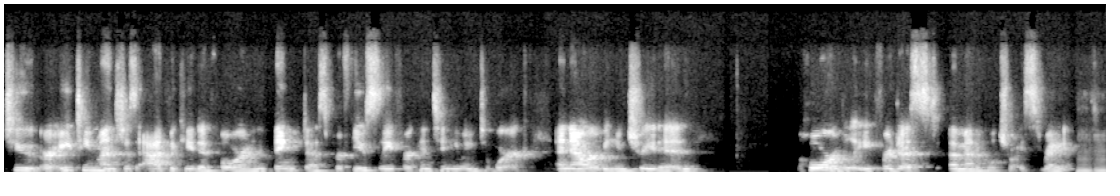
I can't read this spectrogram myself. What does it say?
two or 18 months just advocated for and thanked us profusely for continuing to work. And now we're being treated horribly for just a medical choice, right? Mm-hmm.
